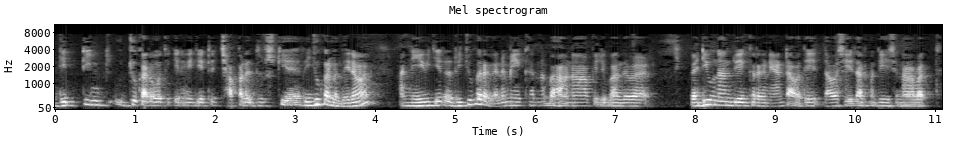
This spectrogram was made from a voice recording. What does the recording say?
දිට්ඨි උජ්ජ කරෝති කියන විදිහට චපල දෘෂ්ටිය ඍජු කරලා දෙනවා. අන්න ඒ විදිහට ඍජු කරගෙන මේ කරන භාවනා පිළිබඳව වැඩි උනන්දුවෙන් කරගෙන යන්න අවදී දවසේ ධර්ම දේශනාවත්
